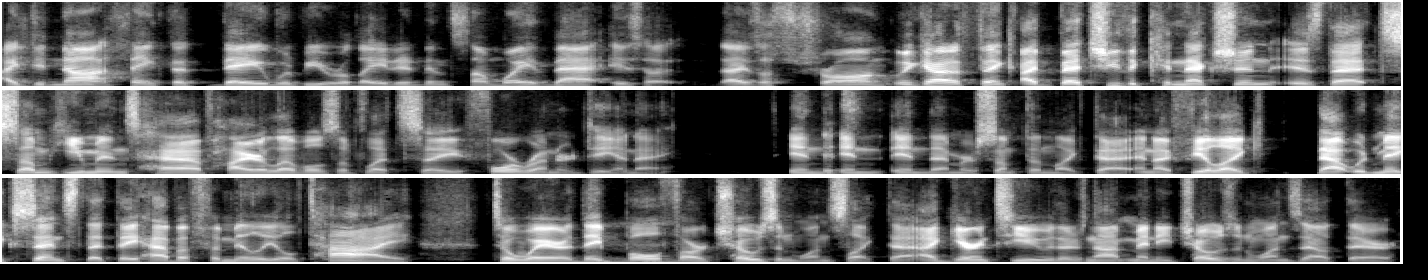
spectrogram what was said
I did not think that they would be related in some way. That is a that is a strong we got to think. I bet you the connection is that some humans have higher levels of let's say forerunner dna in in in them or something like that. And i feel like that would make sense that they have a familial tie to where they mm. both are chosen ones like that. I guarantee you there's not many chosen ones out there.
